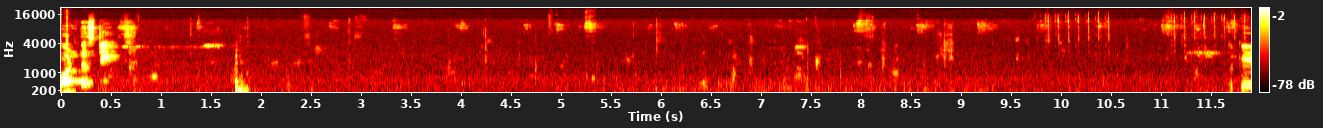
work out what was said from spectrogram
ഓൺ ദ സ്റ്റേജ് ഓക്കെ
